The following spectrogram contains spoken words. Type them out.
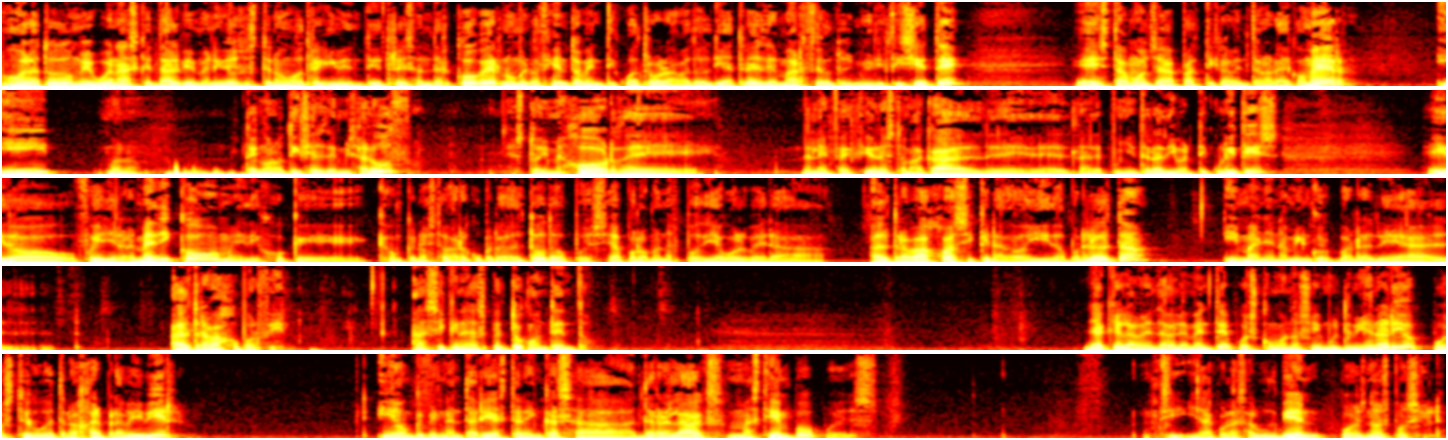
Hola a todos, muy buenas, ¿qué tal? Bienvenidos a este nuevo Trek 23 Undercover número 124 grabado el día 3 de marzo del 2017. Estamos ya prácticamente a la hora de comer y, bueno, tengo noticias de mi salud. Estoy mejor de, de la infección estomacal, de, la de puñetera diverticulitis. He ido, fui ayer al médico, me dijo que, que, aunque no estaba recuperado del todo, pues ya por lo menos podía volver a, al trabajo, así que nada, he ido por el alta y mañana me incorporaré al, al trabajo por fin. Así que en ese aspecto contento. Ya que lamentablemente, pues como no soy multimillonario, pues tengo que trabajar para vivir. Y aunque me encantaría estar en casa de relax más tiempo, pues sí, ya con la salud bien, pues no es posible.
